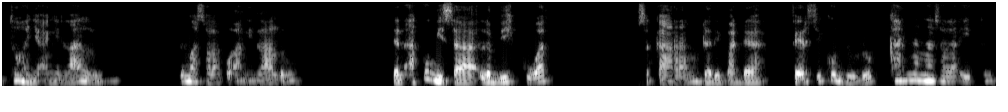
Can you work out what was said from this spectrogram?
itu hanya angin lalu. Itu masalahku angin lalu. Dan aku bisa lebih kuat sekarang daripada versiku dulu karena masalah itu.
